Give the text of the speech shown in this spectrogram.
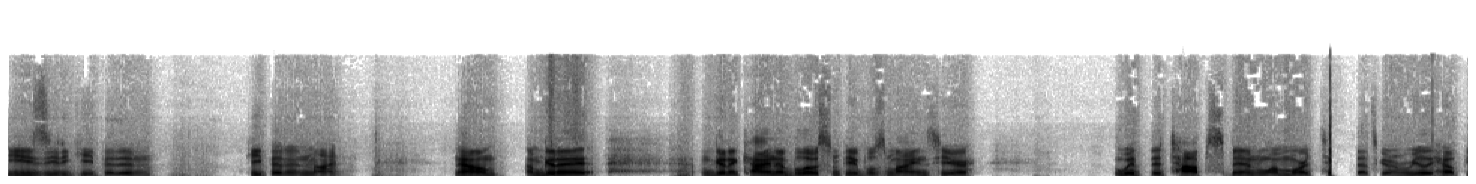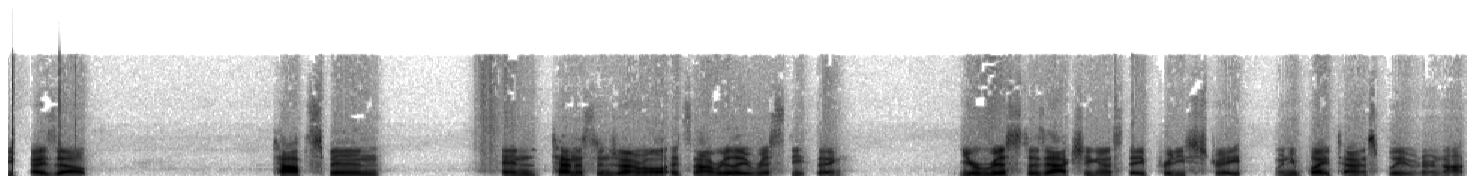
easy to keep it in, keep it in mind. Now I'm gonna, I'm gonna kind of blow some people's minds here with the top spin. One more tip that's gonna really help you guys out. Top spin and tennis in general, it's not really a wristy thing. Your wrist is actually gonna stay pretty straight when you play tennis, believe it or not.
